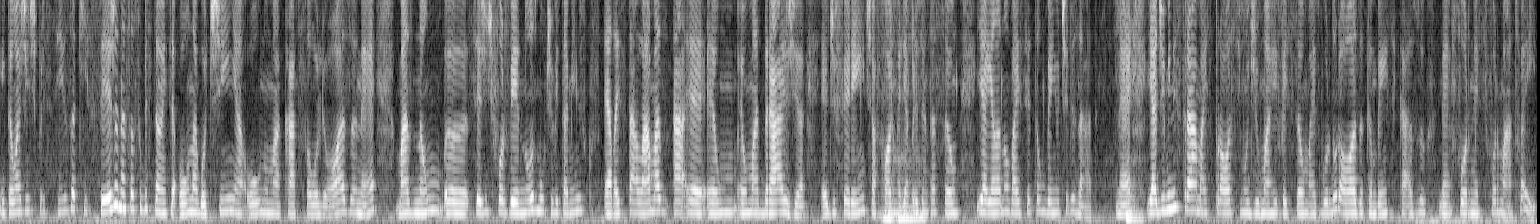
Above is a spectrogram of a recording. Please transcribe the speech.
Então, a gente precisa que seja nessa substância, ou na gotinha, ou numa cápsula oleosa, né? Mas não, uh, se a gente for ver nos multivitamínicos, ela está lá, mas a, é, é, um, é uma drágia, é diferente a forma uhum. de apresentação, e aí ela não vai ser tão bem utilizada. Né? Sim. E administrar mais próximo de uma refeição mais gordurosa também, se caso né, for nesse formato aí.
